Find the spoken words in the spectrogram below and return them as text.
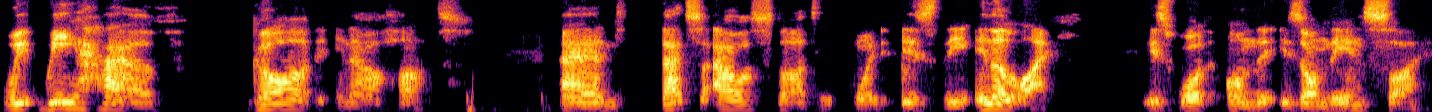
we we have God in our hearts, and that's our starting point. Is the inner life, is what on the is on the inside,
